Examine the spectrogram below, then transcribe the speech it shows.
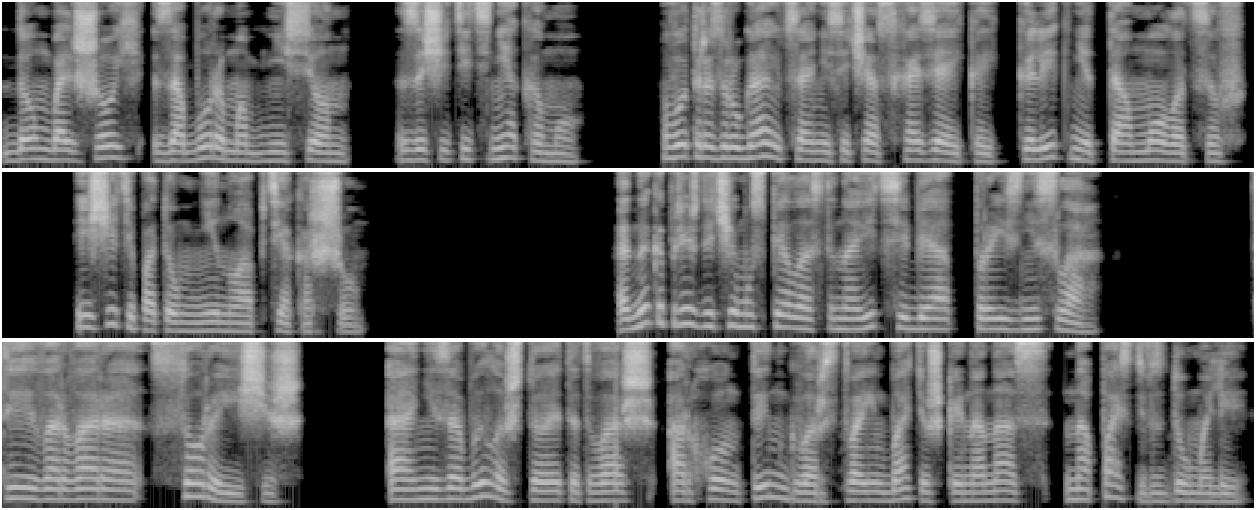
дом большой, забором обнесен, защитить некому. Вот разругаются они сейчас с хозяйкой, кликнет там молодцев. Ищите потом Нину аптекаршу. Однако прежде чем успела остановить себя, произнесла. «Ты, Варвара, ссоры ищешь, а не забыла, что этот ваш Архон Ингвар с твоим батюшкой на нас напасть вздумали?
